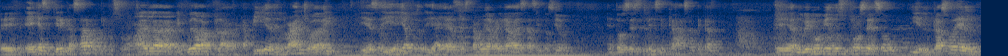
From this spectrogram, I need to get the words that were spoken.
eh, ella se quiere casar porque pues, su mamá es la que cuida la, la capilla en el rancho, ¿verdad? Y, y, ella, pues, y allá está muy arraigada esa situación. Entonces le dice, cásate, cásate. Eh, anduvimos viendo su proceso y el caso de él,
